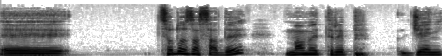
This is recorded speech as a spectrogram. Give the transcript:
E, co do zasady, mamy tryb dzień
